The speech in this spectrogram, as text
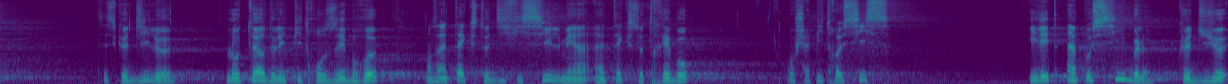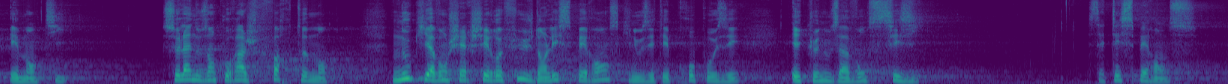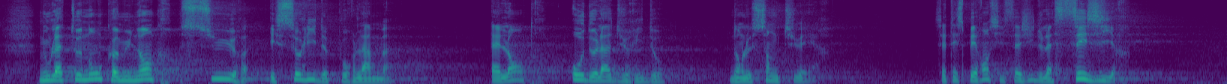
C'est ce que dit l'auteur de l'Épître aux Hébreux dans un texte difficile, mais un, un texte très beau, au chapitre 6. Il est impossible que Dieu ait menti. Cela nous encourage fortement, nous qui avons cherché refuge dans l'espérance qui nous était proposée et que nous avons saisie. Cette espérance, nous la tenons comme une encre sûre et solide pour l'âme. Elle entre au-delà du rideau, dans le sanctuaire. Cette espérance, il s'agit de la saisir,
